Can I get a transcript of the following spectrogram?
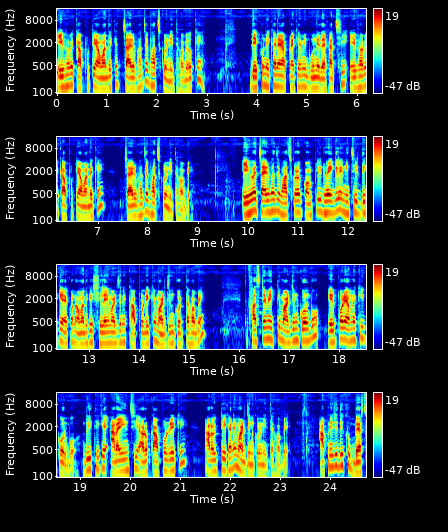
এইভাবে কাপড়টি আমাদেরকে চার ভাঁজে ভাঁজ করে নিতে হবে, ওকে? দেখুন, এখানে আপনাকে আমি গুনে দেখাচ্ছি। এইভাবে কাপড়টি আমাদেরকে চার ভাঁজে ভাঁজ করে নিতে হবে। এইভাবে চার ভাঁজে ভাঁজ করা কমপ্লিট হয়ে গেলে নিচের দিকে এখন আমাদেরকে সেলাই মার্জিনে কাপড় রেখে মার্জিন করতে হবে। তো ফার্স্ট টাইমে একটি মার্জিন করব, এরপরে আমরা কি করব? দুই থেকে আড়াই ইঞ্চি আরও কাপড় রেখে আরও একটি এখানে মার্জিন করে নিতে হবে। আপনি যদি খুব ব্যস্ত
